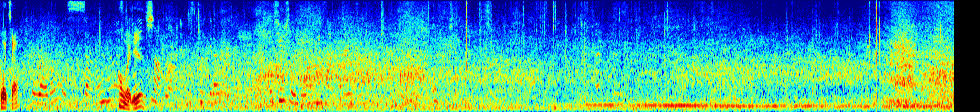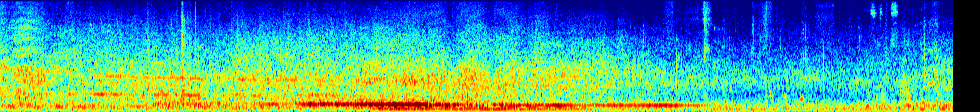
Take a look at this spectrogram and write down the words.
What's that? The weather is so nice. Oh, the it is. not blowing. I just can't get over it. It's usually blowing like This is exciting. Yeah.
